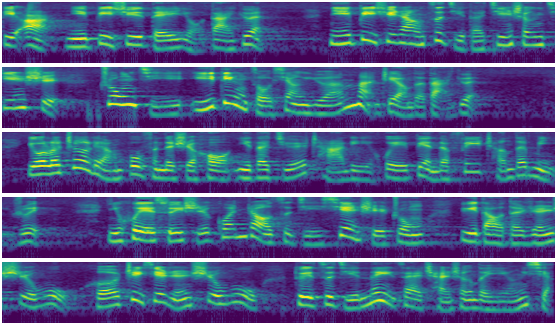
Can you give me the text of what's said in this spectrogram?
第二，你必须得有大愿，你必须让自己的今生今世终极一定走向圆满这样的大愿。有了这两部分的时候，你的觉察力会变得非常的敏锐。你会随时关照自己现实中遇到的人事物和这些人事物对自己内在产生的影响。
